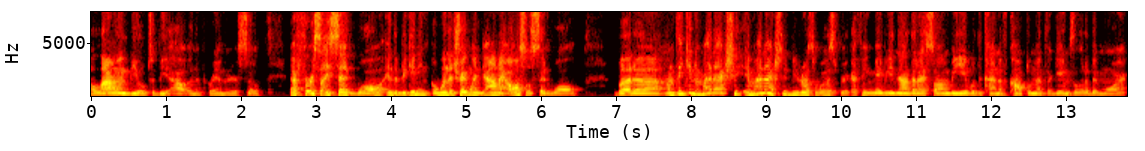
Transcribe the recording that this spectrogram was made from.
allowing Beal to be out in the perimeter. So at first I said Wall. In the beginning, when the trade went down, I also said Wall. But uh, I'm thinking it might actually it might actually be Russell Westbrook. I think maybe now that I saw him be able to kind of complement their games a little bit more,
